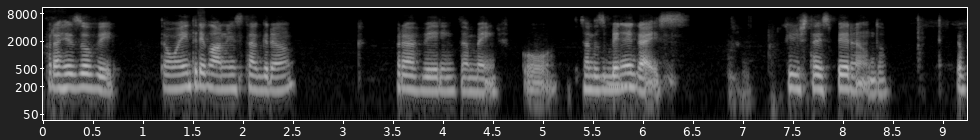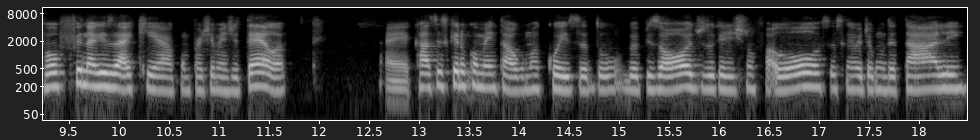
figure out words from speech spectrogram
para resolver. Então entre lá no Instagram para verem também. Ficou cenas bem legais. Que a gente está esperando. Eu vou finalizar aqui a compartilhamento de tela. É, caso vocês queiram comentar alguma coisa do, do episódio, do que a gente não falou, se vocês lembram de algum detalhe.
